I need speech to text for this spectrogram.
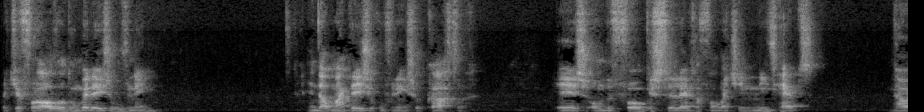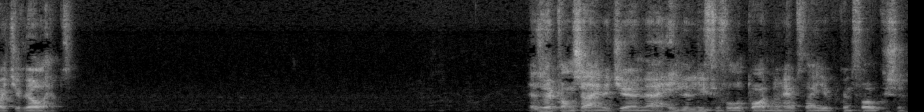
Wat je vooral wil doen bij deze oefening, en dat maakt deze oefening zo krachtig, is om de focus te leggen van wat je niet hebt naar wat je wel hebt. Dus het kan zijn dat je een eh, hele liefdevolle partner hebt waar je op kunt focussen.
